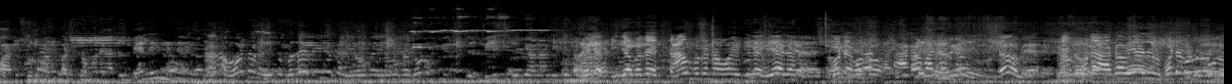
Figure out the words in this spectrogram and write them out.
પાંચસો રૂપિયા કસ્ટમર આપ્યું મેં લઈ લીધા. વીસ રૂપિયાના લીધે બીજા બધા કામ વગરના હોય બધા વ્યાજ આવે. ખોટા ખોટો આગળ માટે ખોટા આગળ વ્યાજ આવે ખોટા ખોટું બોલો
